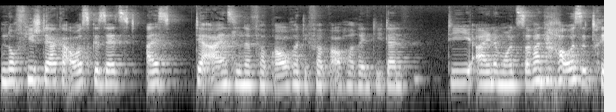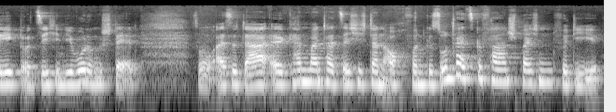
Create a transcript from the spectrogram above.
noch viel stärker ausgesetzt als der einzelne Verbraucher, die Verbraucherin, die dann die eine Monster nach Hause trägt und sich in die Wohnung stellt. So, also da äh, kann man tatsächlich dann auch von Gesundheitsgefahren sprechen für die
